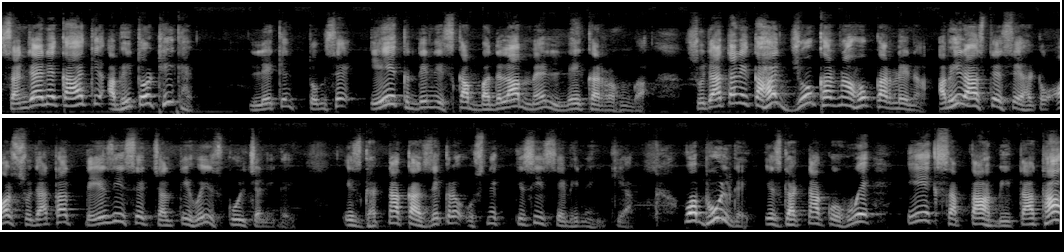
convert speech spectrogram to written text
संजय ने कहा कि अभी तो ठीक है, लेकिन तुमसे एक दिन इसका बदला मैं लेकर रहूँगा। सुजाता ने कहा, जो करना हो कर लेना। अभी रास्ते से हटो। और सुजाता तेज़ी से चलती हुई स्कूल चली गई। इस घटना का ज़िक्र उसने किसी से भी नहीं किया। वह भूल गई। इस घटना को हुए एक सप्ताह बीता था।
